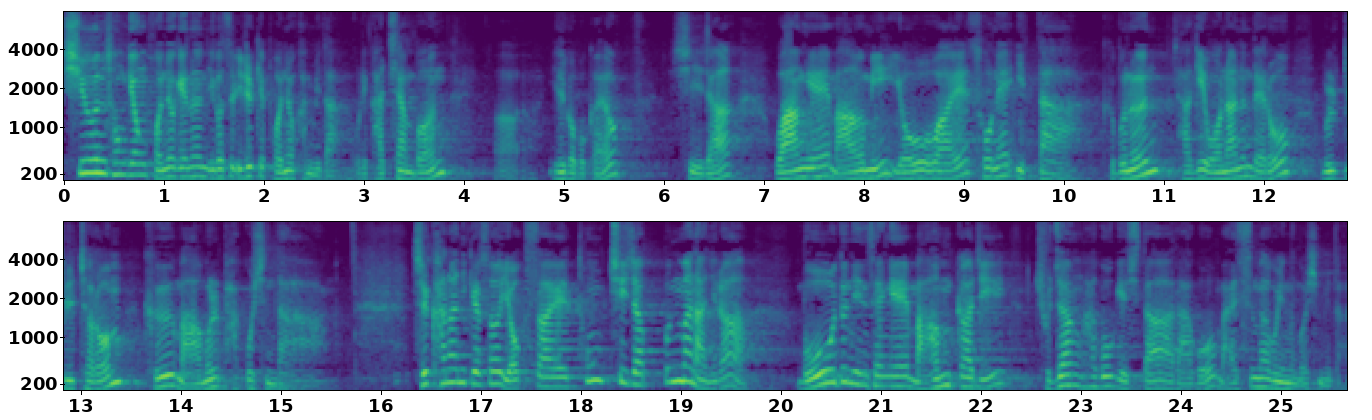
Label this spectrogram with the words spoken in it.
쉬운 성경 번역에는 이것을 이렇게 번역합니다. 우리 같이 한번 어, 읽어볼까요? 시작. 왕의 마음이 여호와의 손에 있다. 그분은 자기 원하는 대로 물길처럼 그 마음을 바꾸신다. 즉 하나님께서 역사의 통치자뿐만 아니라 모든 인생의 마음까지 주장하고 계시다라고 말씀하고 있는 것입니다.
